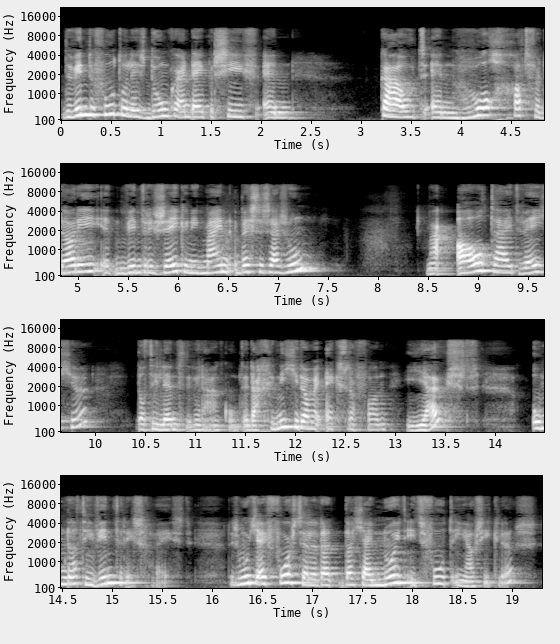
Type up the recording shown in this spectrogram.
De winter voelt wel eens donker en depressief en koud en hoch, gadverdarrie. Winter is zeker niet mijn beste seizoen. Maar altijd weet je dat die lente er weer aankomt. En daar geniet je dan weer extra van, juist omdat die winter is geweest. Dus moet je even voorstellen dat, dat jij nooit iets voelt in jouw cyclus.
